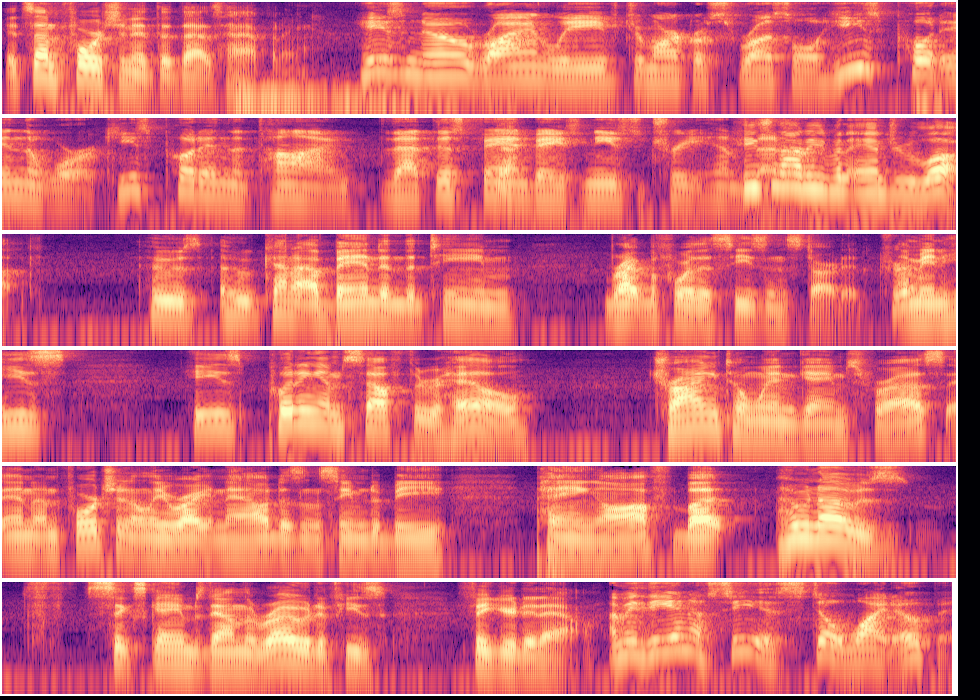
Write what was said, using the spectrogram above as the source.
it's unfortunate that that's happening. He's no Ryan Leaf, Jamarcus Russell. He's put in the work. He's put in the time that this fan Yeah. base needs to treat him. He's better. not even Andrew Luck, who's who kind of abandoned the team right before the season started. True. I mean, he's he's putting himself through hell trying to win games for us, and unfortunately, right now it doesn't seem to be paying off. But who knows, six games down the road if he's figured it out. I mean, the NFC is still wide open.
